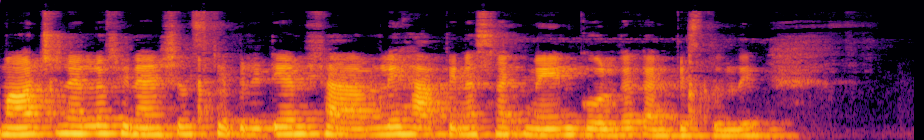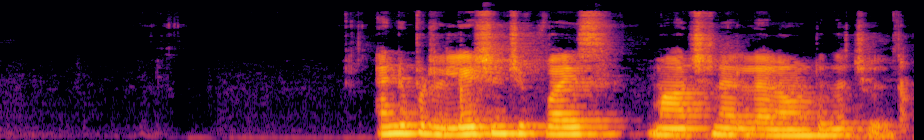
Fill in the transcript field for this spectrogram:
మార్చి నెలలో financial stability and family happiness నాకు మెయిన్ గోల్గా కనిపిస్తుంది. అండ్ ఇప్పుడు రిలేషన్షిప్ వైజ్ మార్చి నెలలో ఎలా ఉంటుందో చూద్దాం.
